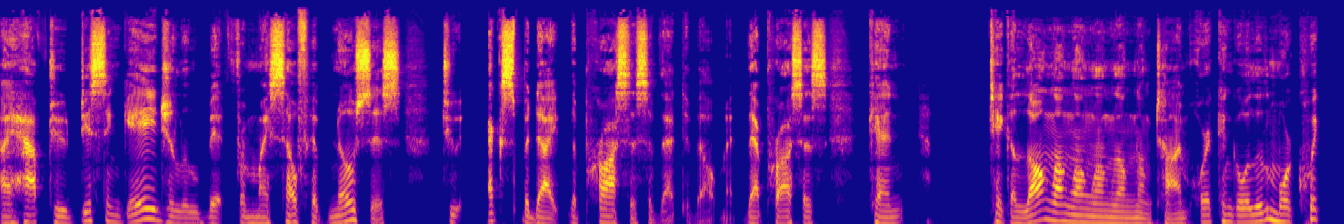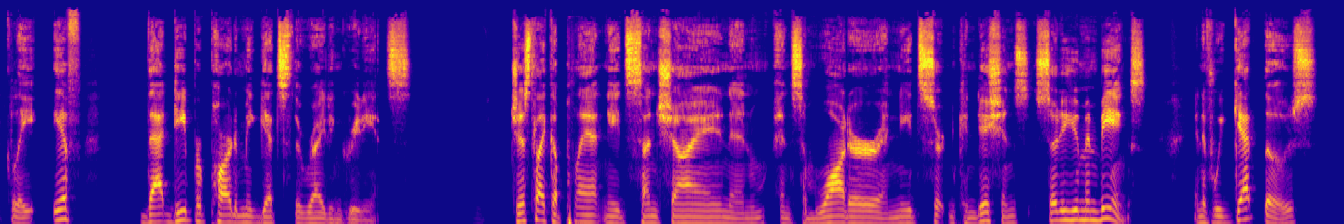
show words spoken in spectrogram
I have to disengage a little bit from my self hypnosis to expedite the process of that development. That process can take a long, long, long, long, long, long time, or it can go a little more quickly if that deeper part of me gets the right ingredients. Just like a plant needs sunshine and, and some water and needs certain conditions, so do human beings. And if we get those,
